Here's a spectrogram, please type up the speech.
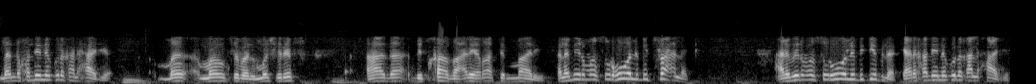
لأنه خليني أقول لك على حاجة. منصب المشرف هذا بيتقاضى عليه راتب مالي. الأمير منصور هو اللي بيدفع لك. الأمير منصور هو اللي بيجيب لك. يعني خليني أقول لك على حاجة.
